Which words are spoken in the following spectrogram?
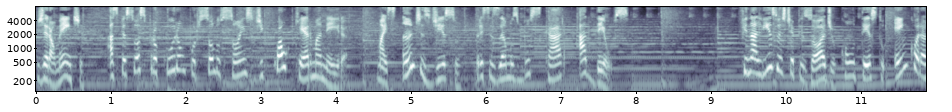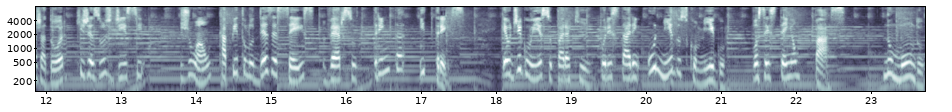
Geralmente, as pessoas procuram por soluções de qualquer maneira, mas antes disso, precisamos buscar a Deus. Finalizo este episódio com o texto encorajador que Jesus disse, João, capítulo 16, verso 33. Eu digo isso para que, por estarem unidos comigo, vocês tenham paz. No mundo,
